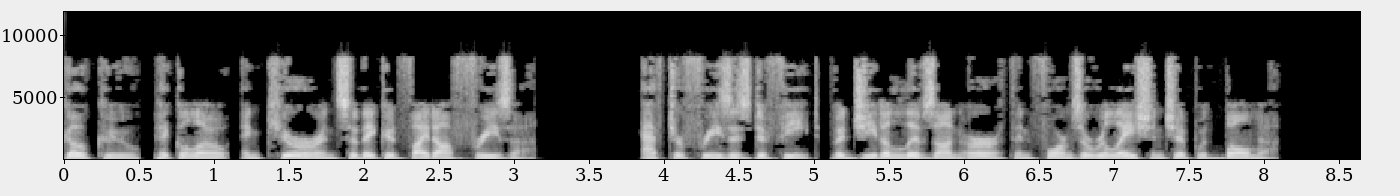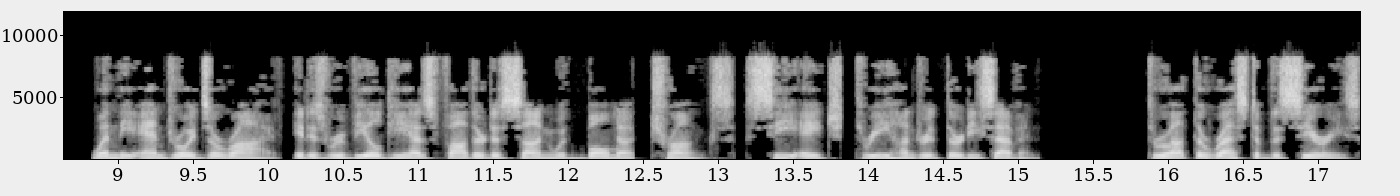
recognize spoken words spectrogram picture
Goku, Piccolo, and Kuririn so they could fight off Frieza. After Frieza's defeat, Vegeta lives on Earth and forms a relationship with Bulma. When the androids arrive, it is revealed he has fathered a son with Bulma, Trunks, ch. 337. Throughout the rest of the series,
